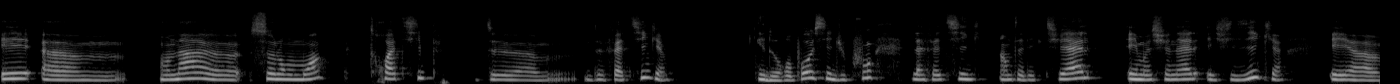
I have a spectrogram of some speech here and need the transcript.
Et on a, selon moi, trois types de, de fatigue et de repos aussi, du coup, la fatigue intellectuelle, émotionnelle et physique. Et, euh,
